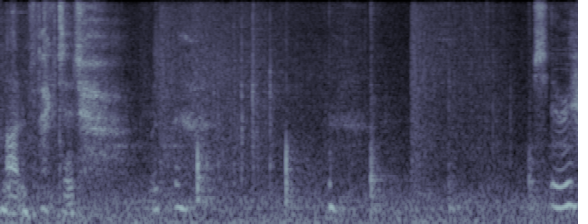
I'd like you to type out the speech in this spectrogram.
Not infected. Sherry.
